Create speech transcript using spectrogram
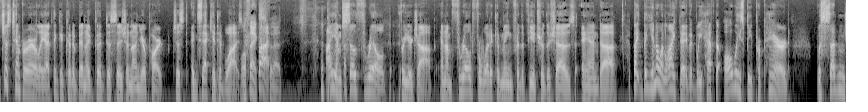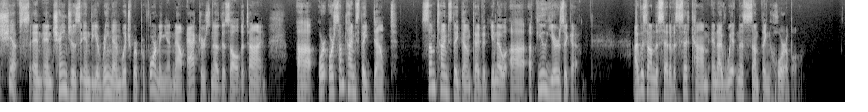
just temporarily. I think it could have been a good decision on your part, just executive wise. Well, thanks but for that. I am so thrilled for your job, and I'm thrilled for what it could mean for the future of the shows. And uh, but but you know, in life, David, we have to always be prepared with sudden shifts and and changes in the arena in which we're performing in. Now, actors know this all the time, uh, or or sometimes they don't. Sometimes they don't, David. You know, uh, a few years ago, I was on the set of a sitcom and I witnessed something horrible.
